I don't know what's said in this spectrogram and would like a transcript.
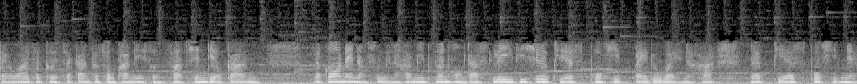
แต่ว่าจะเกิดจากการผสมพันธุ์ในสวนสัตว์เช่นเดียวกัน แล้วก็ในหนังสือนะคะมีเพื่อนของดัสลี่ที่ชื่อเพียสโพคิดไปด้วยนะคะ และเพียสโพคิดเนี่ย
